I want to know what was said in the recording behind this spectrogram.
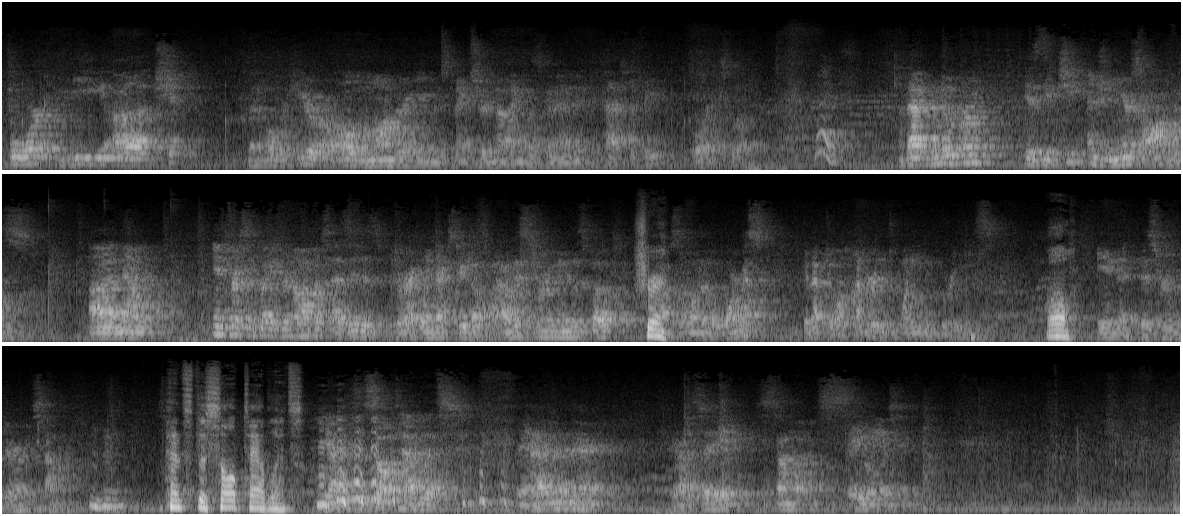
for the uh, ship. Then over here are all the monitoring units to make sure nothing was going to end in catastrophe or explode. Nice. That window room is the chief engineer's office. Uh, now, interesting place for an office, as it is directly next to the loudest room in this boat. Sure. Also one of the warmest. Get up to 120 degrees Oh, in this room during the summer. Mm -hmm. hence the salt tablets. Yeah, the salt tablets. They have them in there. Gotta say, somewhat salient.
